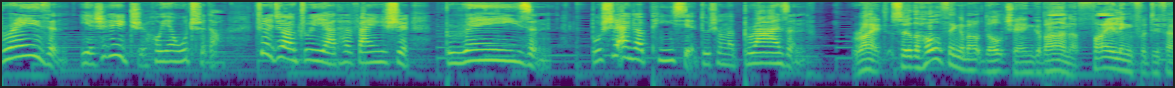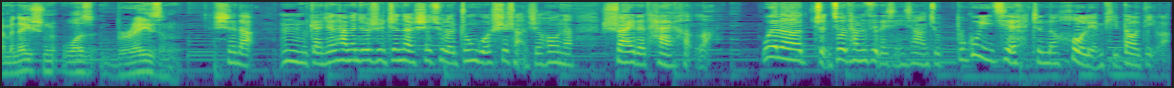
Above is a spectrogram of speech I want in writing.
brazen 也是可以指厚颜无耻的。这里就要注意啊，它的发音是 brazen， 不是按照拼写读成了 brazen。Right, so the whole thing about Dolce and Gabbana filing for defamation was brazen. 是的，嗯，感觉他们就是真的失去了中国市场之后呢，摔得太狠了。为了拯救他们自己的形象，就不顾一切，真的厚脸皮到底了。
